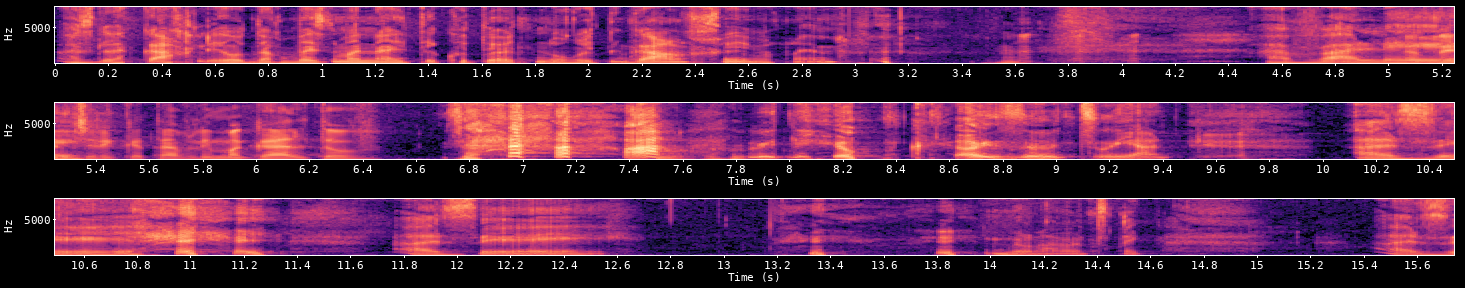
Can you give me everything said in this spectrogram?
אז לקח לי עוד הרבה זמן, הייתי כותבת נורית גרחי וכן. אבל... הבן אה, שלי כתב לי מגל טוב. בדיוק, אוי, זה מצוין. אז, אה, אז, נורא מצחיק. אז,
